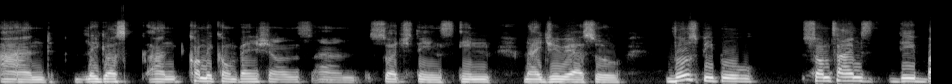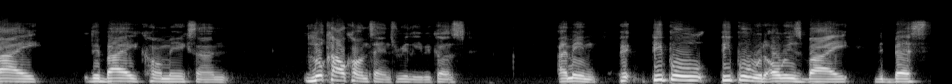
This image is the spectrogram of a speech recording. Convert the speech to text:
and Lagos and comic conventions and such things in Nigeria. So those people sometimes they buy they buy comics and local content really because I mean p- people people would always buy the best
